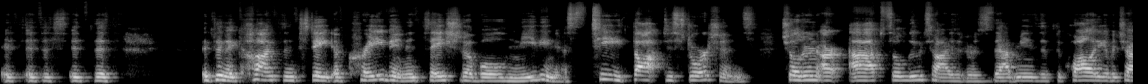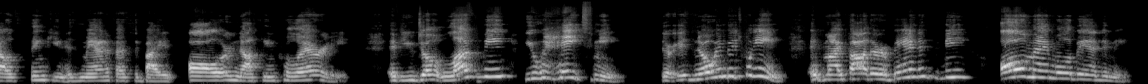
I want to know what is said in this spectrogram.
It's it's this it's this it's in a constant state of craving, insatiable neediness. T, thought distortions. Children are absolutizers. That means that the quality of a child's thinking is manifested by an all or nothing polarity. If you don't love me, you hate me. There is no in between. If my father abandons me, all men will abandon me.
